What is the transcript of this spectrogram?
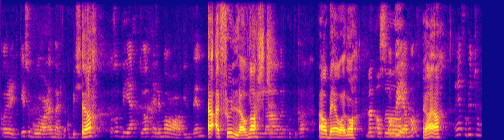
og røyker, så går det en narkobikkje. Ja. Og så vet du at hele magen din ja, er full av full av narkotika. Jeg har BH nå. Men altså Og BH. Ja, ja. Ja, for du tok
